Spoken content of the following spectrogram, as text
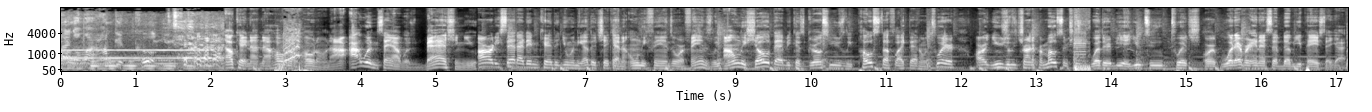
I ain't gonna lie, I'm getting cooked. Okay, now now hold on, hold on. I, I wouldn't say I was bashing you. I already said I didn't care that you and the other chick had an OnlyFans or a Fansly. I only showed that because girls who usually post stuff like that on Twitter are usually trying to promote some shit, whether it be a YouTube, Twitch, or whatever NSFW page they got.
